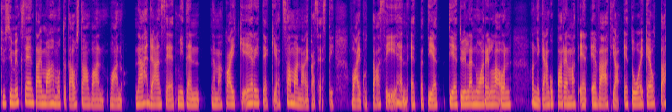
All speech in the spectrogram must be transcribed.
kielikysymykseen tai maahanmuuttotaustaan, vaan, vaan nähdään se, että miten nämä kaikki eri tekijät samanaikaisesti vaikuttaa siihen, että tie, tietyillä nuorilla on, on ikään kuin paremmat e-, eväät ja etuoikeutta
